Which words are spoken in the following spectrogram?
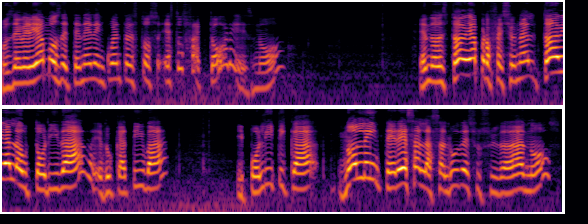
pues deberíamos de tener en cuenta estos, estos factores, ¿no? En donde todavía profesional, todavía la autoridad educativa y política no le interesa la salud de sus ciudadanos,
